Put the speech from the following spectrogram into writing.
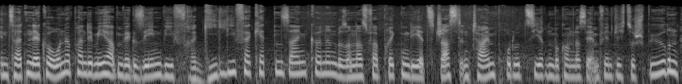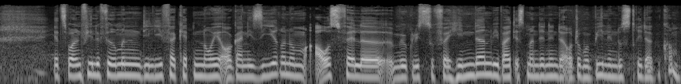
In Zeiten der Corona-Pandemie haben wir gesehen, wie fragil Lieferketten sein können. Besonders Fabriken, die jetzt just in time produzieren, bekommen das sehr empfindlich zu spüren. Jetzt wollen viele Firmen die Lieferketten neu organisieren, um Ausfälle möglichst zu verhindern. Wie weit ist man denn in der Automobilindustrie da gekommen?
